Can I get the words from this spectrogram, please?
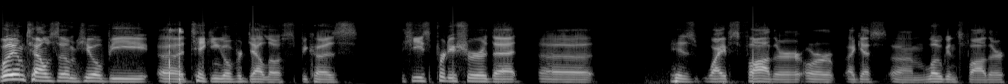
William tells him he'll be uh, taking over Delos because he's pretty sure that uh, his wife's father, or I guess um, Logan's father,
